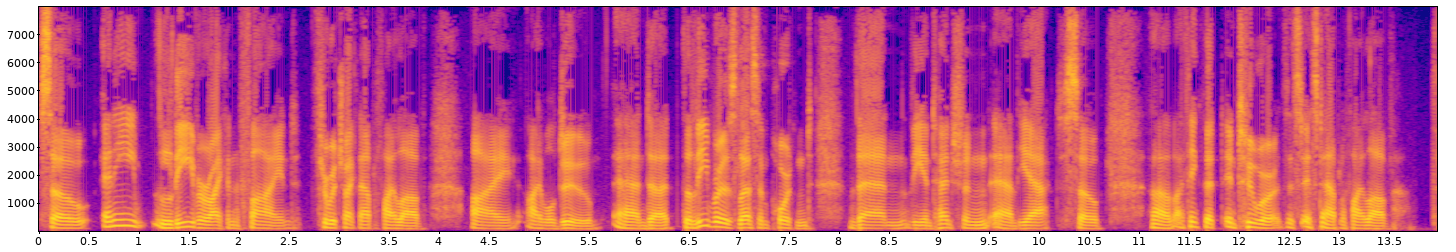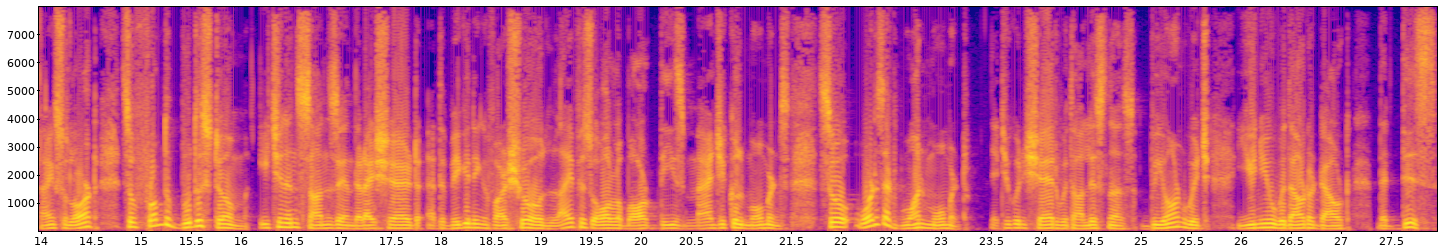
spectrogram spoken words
So any lever I can find through which I can amplify love, I I will do. And uh, the lever is less important than the intention and the act. So uh, I think that in two words, it's, it's to amplify love. Thanks a lot. So, from the Buddhist term Ichinen Sanzen that I shared at the beginning of our show, life is all about these magical moments. So, what is that one moment that you can share with our listeners beyond which you knew without a doubt that this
